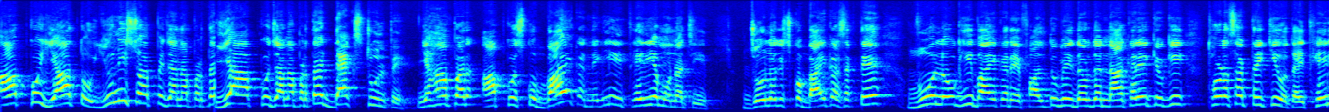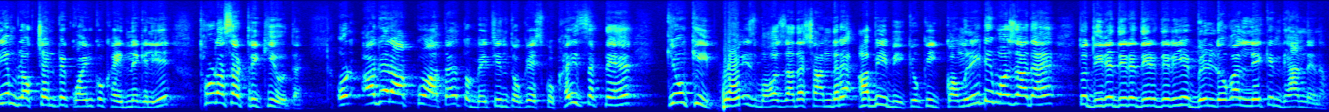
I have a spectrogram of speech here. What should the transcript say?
आपको या तो यूनिस्वैप पे जाना पड़ता है या आपको जाना पड़ता है डेक्स टूल पे। यहाँ पर आपको इसको बाय करने के लिए इथेरियम होना चाहिए। जो लोग इसको बाय कर सकते हैं, वो लोग ही बाय करें। फालतू में इधर उधर ना करें, क्योंकि थोड़ा सा ट्रिकी होता है। इथेरियम ब्लॉकचेन पे कॉइन को खरीदने के लिए थोड़ा सा ट्रिकी होता है। और अगर आपको आता है तो बेचिन तो के इसको खरीद सकते हैं, क्योंकि प्राइस बहुत ज़्यादा शानदार है अभी भी, क्योंकि कम्युनिटी बहुत ज़्यादा है तो धीरे धीरे धीरे धीरे ये बिल्ड होगा, लेकिन ध्यान देना।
